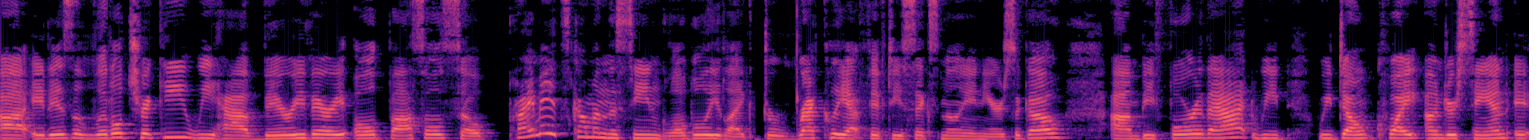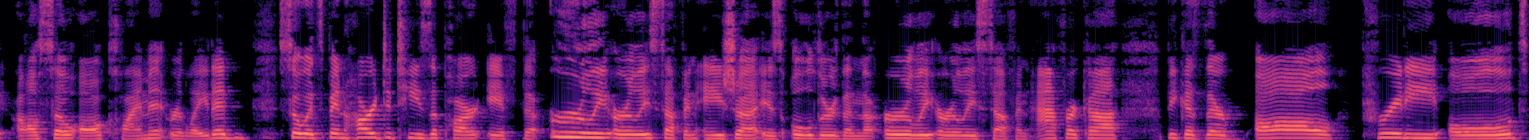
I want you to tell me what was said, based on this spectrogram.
Uh, it is a little tricky. We have very, very old fossils. So primates come on the scene globally like directly at 56 million years ago. Um, before that, we, we don't quite understand. It also all climate related. So it's been hard to tease apart if the early, early stuff in Asia is older than the early, early stuff in Africa because they're all pretty old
